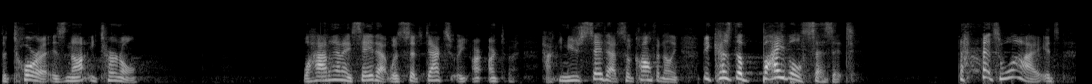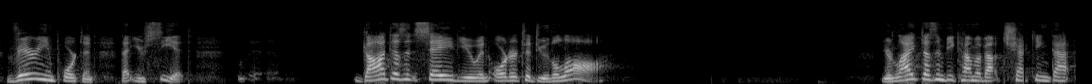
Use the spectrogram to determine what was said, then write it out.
The Torah is not eternal. Well, how can I say that with such docs? How can you just say that so confidently? Because the Bible says it. That's why. It's very important that you see it. God doesn't save you in order to do the law. Your life doesn't become about checking that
